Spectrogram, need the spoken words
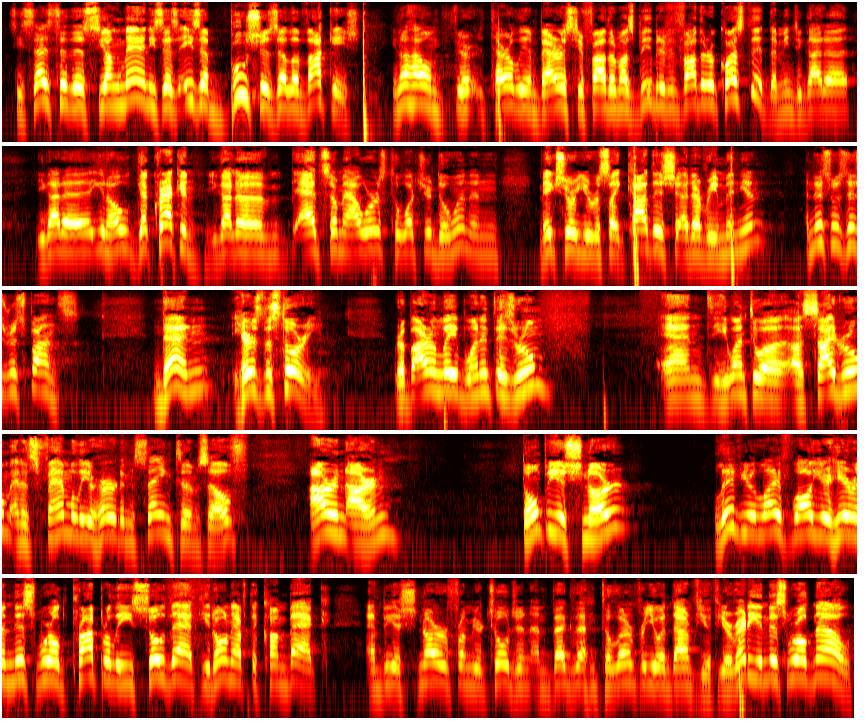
So he says to this young man, he says, Eza busha. You know how terribly embarrassed your father must be, but if your father requested, that means you gotta you got to, you know, get cracking. You got to add some hours to what you're doing and make sure you recite Kaddish at every minyan. And this was his response. Then, here's the story. Rabbi Aaron Leib went into his room and he went to a, a, side room and his family heard him saying to himself, Aaron, Aaron, don't be a schnorr. Live your life while you're here in this world properly so that you don't have to come back and be a schnorrer from your children and beg them to learn for you and down for you. If you're ready in this world now,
